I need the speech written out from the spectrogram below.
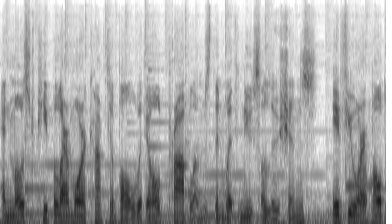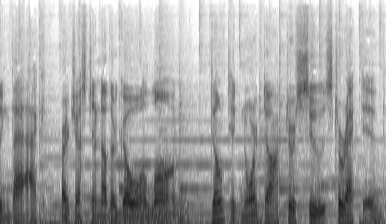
and most people are more comfortable with old problems than with new solutions. If you are holding back, or just another go along, don't ignore Dr. Seuss' directive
